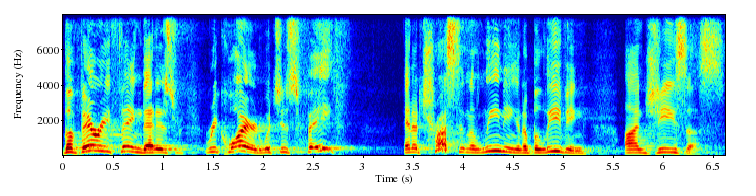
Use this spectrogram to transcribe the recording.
the very thing that is required, which is faith and a trust and a leaning and a believing on Jesus.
